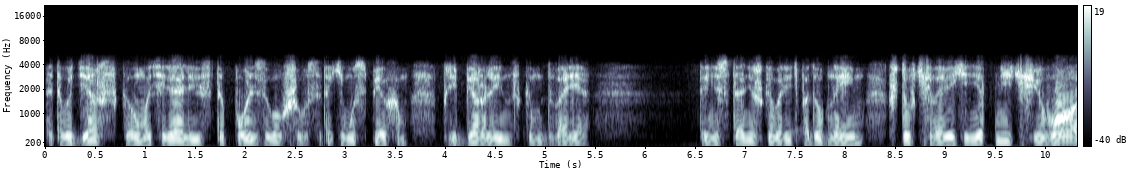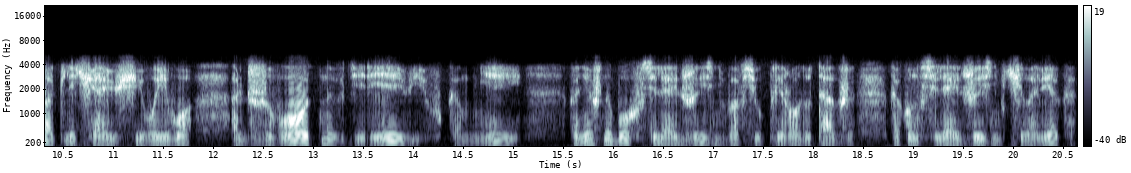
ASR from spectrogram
этого дерзкого материалиста, пользовавшегося таким успехом при Берлинском дворе, ты не станешь говорить, подобно им, что в человеке нет ничего, отличающего его от животных, деревьев, камней. Конечно, Бог вселяет жизнь во всю природу так же, как Он вселяет жизнь в человека,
